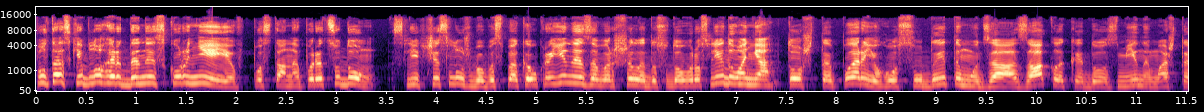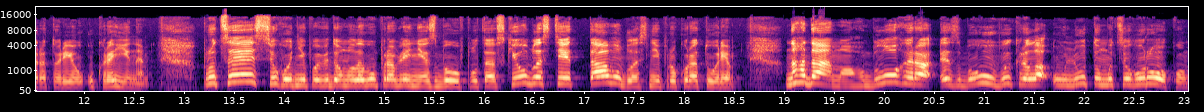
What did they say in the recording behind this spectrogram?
Полтавський блогер Денис Корнієв постане перед судом. Слідчі служби безпеки України завершили досудове розслідування. Тож тепер його судитимуть за заклики до зміни меж території України. Про це сьогодні повідомили в управлінні СБУ в Полтавській області та в обласній прокуратурі. Нагадаємо, блогера СБУ викрила у лютому цього року.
